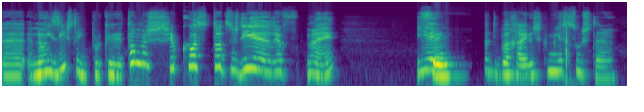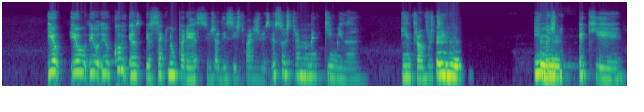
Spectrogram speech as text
uh, não existem, porque então, mas eu ouço todos os dias, eu, não é? E Sim. é de barreiras que me assusta. Eu, eu, eu, eu, como, eu, eu sei que não parece, eu já disse isto várias vezes, eu sou extremamente tímida e introvertida. Uhum. Imagina uhum. que é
